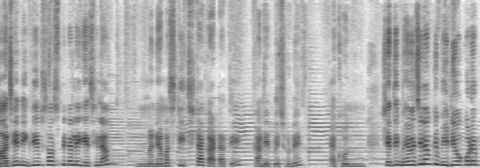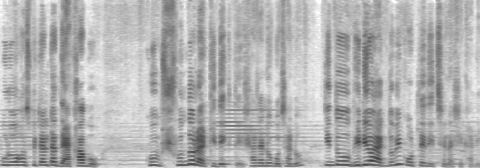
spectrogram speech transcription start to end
মাঝে নিগডিমস হসপিটালে গেছিলাম মানে আমার স্টিচটা কাটাতে, কানের পেছনে। এখন সেদিন ভেবেছিলাম কি ভিডিও করে পুরো হসপিটালটা দেখাবো। খুব সুন্দর আর কি দেখতে, সাজানো গোছানো। কিন্তু ভিডিও একদমই করতে দিচ্ছে না সেখানে।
